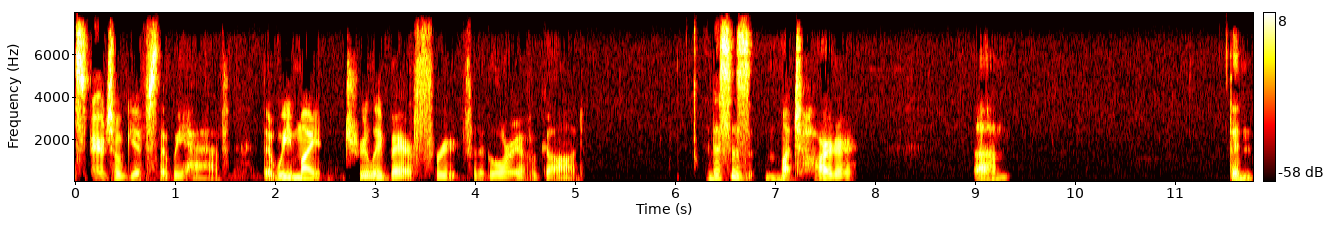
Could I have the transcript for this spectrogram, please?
spiritual gifts that we have, that we might truly bear fruit for the glory of God. This is much harder um, than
